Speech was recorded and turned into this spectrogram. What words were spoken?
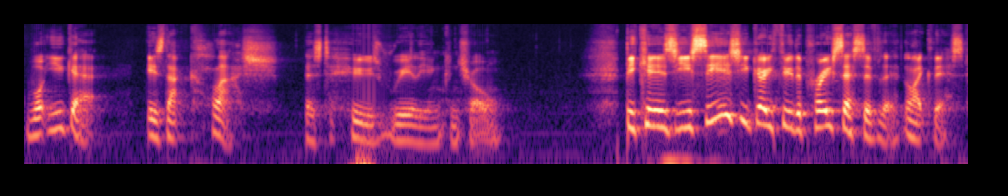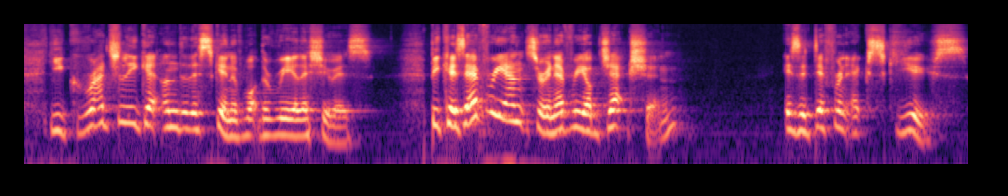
what you get is that clash as to who's really in control. Because you see, as you go through the process of like this, you gradually get under the skin of what the real issue is. Because every answer and every objection is a different excuse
